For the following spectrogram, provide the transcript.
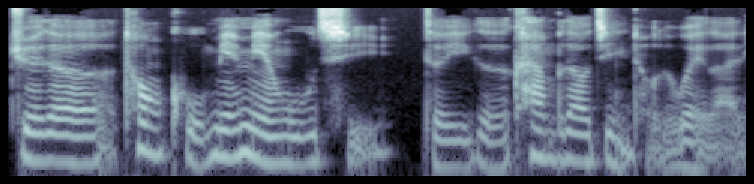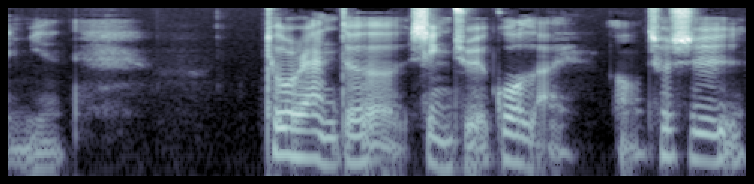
觉得痛苦绵绵无期的一个看不到尽头的未来里面，突然的醒觉过来啊，就是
